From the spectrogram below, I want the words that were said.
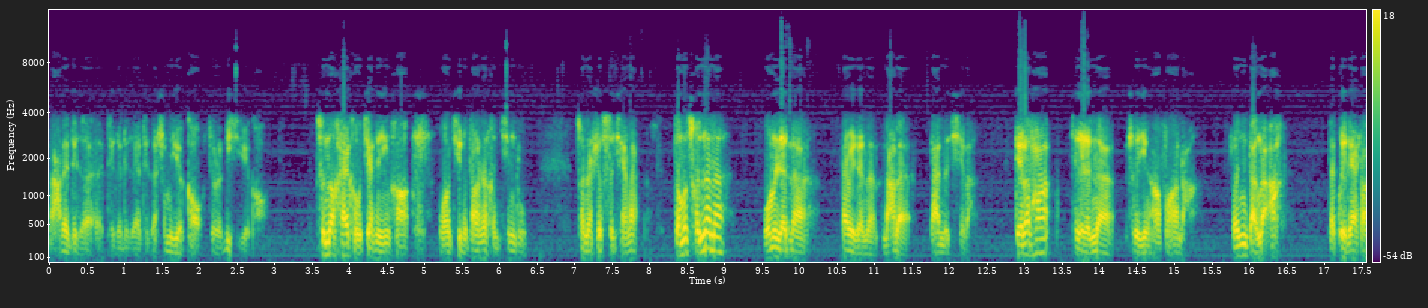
拿的这个这个这个这个什么越高，就是利息越高。存到海口建设银行，我记得当时很清楚，存的是四千万，怎么存的呢？我们人呢？单位人呢拿的单子齐了，给了他这个人呢是个银行副行长，说你等着啊，在柜台上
